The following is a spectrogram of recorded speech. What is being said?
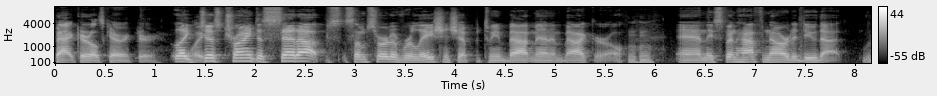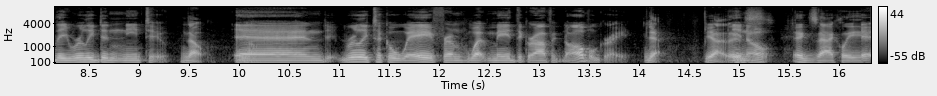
Batgirl's character. like, just trying to set up some sort of relationship between Batman and Batgirl. Mhm. And they spent half an hour to do that. They really didn't need to. No. And it really took away from what made the graphic novel great. Yeah. Yeah. You know? Exactly.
